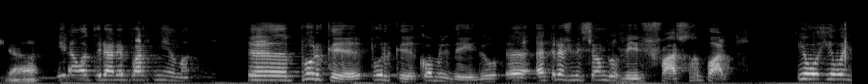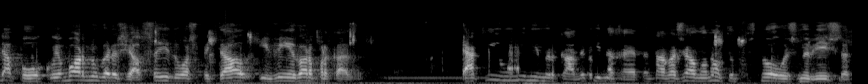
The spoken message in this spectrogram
Yeah. E não atirar em parte nenhuma. Uh, porquê? Porque, como lhe digo, uh, a transmissão do vírus faz-se, repare, eu, eu ainda há pouco, eu moro no Garajal, saí do hospital e vim agora para casa. Há aqui um mini mercado, aqui na reta, estava já uma nota de pessoas na vista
